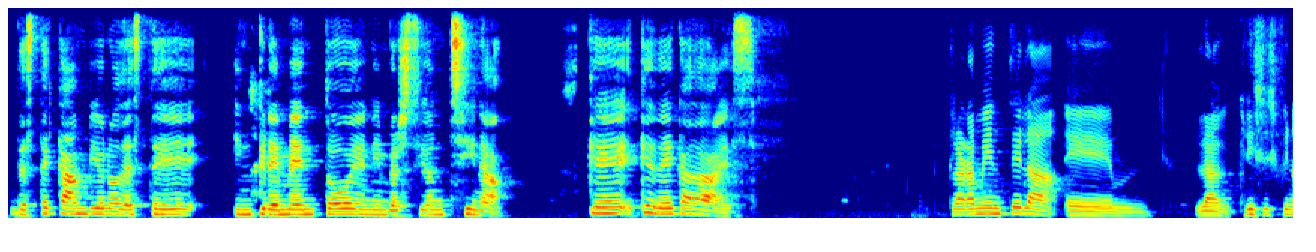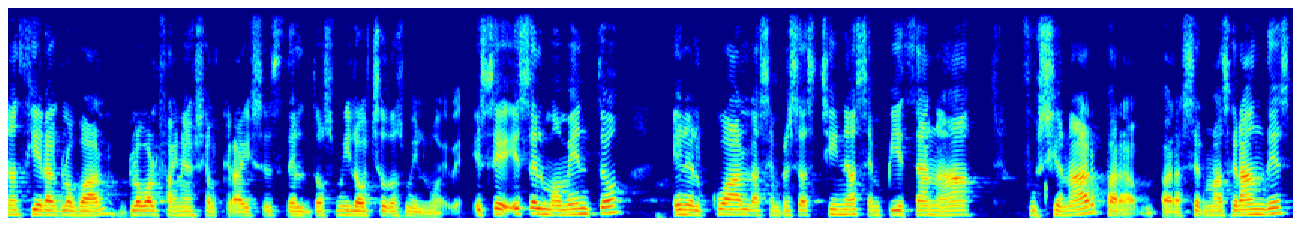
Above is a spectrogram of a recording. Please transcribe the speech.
de este cambio, ¿no? de este incremento en inversión china, ¿qué, década es? Claramente la, em, la crisis financiera global, Global Financial Crisis del 2008-2009. Ese es el momento en el cual las empresas chinas empiezan a fusionar para, para, ser más grandes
